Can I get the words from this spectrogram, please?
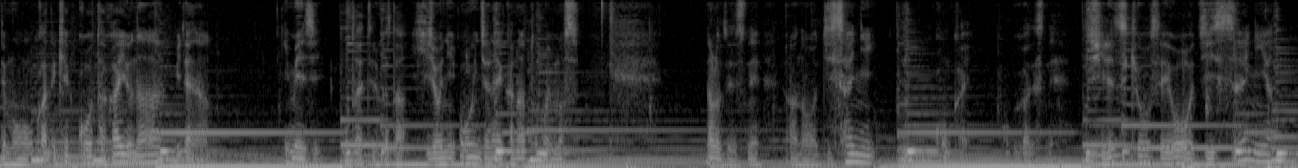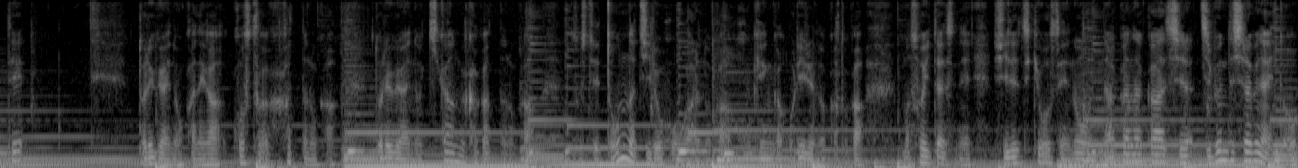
でもお金結構高いよなみたいなイメージ持たれている方非常に多いんじゃないかなと思いますなのでですねあの実際に今回僕がですね歯列矯正を実際にやってどれぐらいのお金がコストがかかったのかどれぐらいの期間がかかったのかそしてどんな治療法があるのか保険が下りるのかとか、まあ、そういったですね歯列矯正のなかなか自分で調べないと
